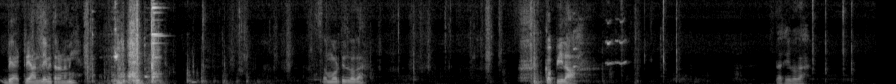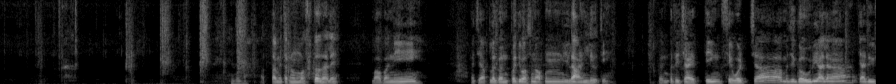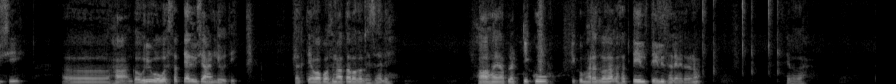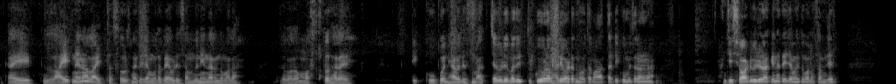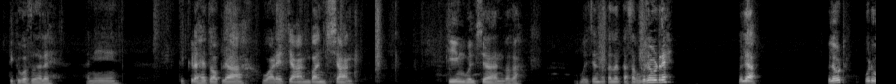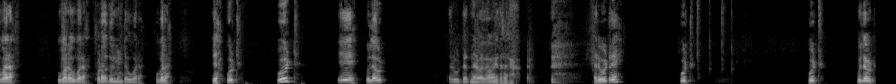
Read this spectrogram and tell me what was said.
बॅटरी आणले मित्रांनो मी. समोर तीच बघा. कपिला. तर हे बघा. हे बघा आत्ता मित्रांनो मस्त झाले बाबांनी म्हणजे आपला गणपतीपासून आपण हिला आणली होती. गणपतीच्या आय थिंक शेवटच्या म्हणजे गौरी आल्या ना त्या दिवशी हां गौरी व्यवस्था त्या दिवशी आणली होती. तर तेव्हापासून आता बघा कसे झाले. हा आहे आपला टिकू टिकू महाराज बघा कसा तेल तेली झाला मित्रांनो. हे बघा. काही लाइट नाही ना लाईटचा सोर्स नाही त्याच्यामुळं काही एवढे समजून येणार नाही तुम्हाला. तर बघा मस्त झालं आहे टिकू पण ह्यावेळेस मागच्या व्हिडिओमध्ये टिकू एवढा भारी वाटत नव्हता पण आता टिकू मित्रांनो ना जे शॉर्ट व्हिडिओ टाकेन ना त्याच्यामध्ये तुम्हाला समजेल. टिकू कसं झालं आहे आणि तिकडे आहे तो आपल्या वाड्याचे आनबान शान. किंग गुलशन बघा. गुलशनचा कलर कसा? गुलशन उठ रे. बोल्या. बोल्या उठ. उठ उभा राहा. उभा राहा उभा राहा. थोडा दोन मिनटं उभा राहा. उभा राहा. ए उठ. उठ. ए बोल्या उठ. तर उठत नाही बघा मित्रांनो. अरे उठ रे. उठ. उठ. बोल्या उठ.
